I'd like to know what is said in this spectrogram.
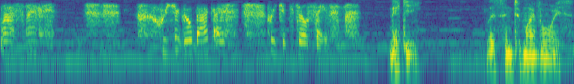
last night. I, we should go back. I we could still save him. Nicky, listen to my voice.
